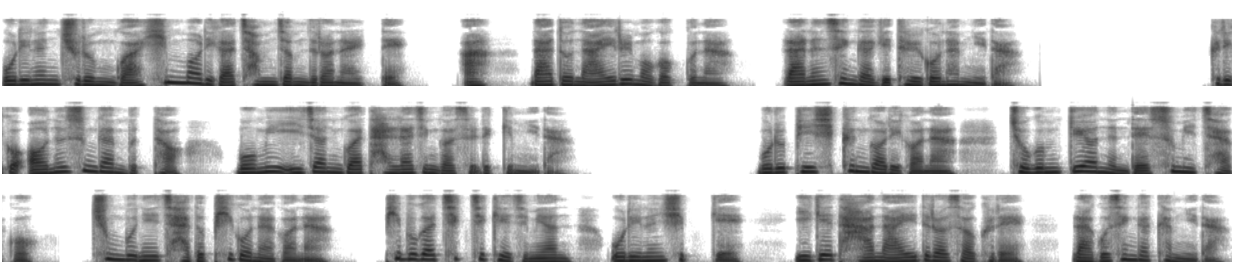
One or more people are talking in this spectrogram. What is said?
우리는 주름과 흰머리가 점점 늘어날 때, 아, 나도 나이를 먹었구나, 라는 생각이 들곤 합니다. 그리고 어느 순간부터 몸이 이전과 달라진 것을 느낍니다. 무릎이 시큰거리거나 조금 뛰었는데 숨이 차고 충분히 자도 피곤하거나 피부가 칙칙해지면 우리는 쉽게 이게 다 나이 들어서 그래 라고 생각합니다.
